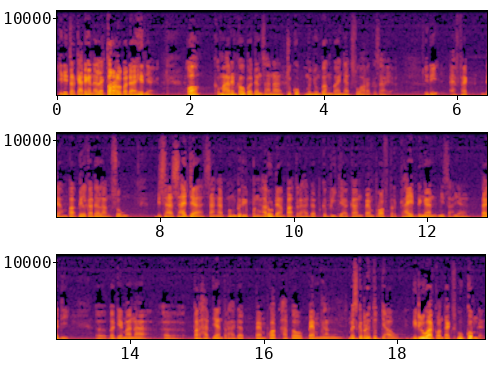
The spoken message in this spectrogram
Ini terkait dengan elektoral pada akhirnya. Oh, kemarin kabupaten sana cukup menyumbang banyak suara ke saya. Jadi efek dampak pilkada langsung bisa saja sangat memberi pengaruh dampak terhadap kebijakan Pemprov terkait dengan misalnya tadi uh, bagaimana uh, perhatian terhadap Pemkot atau Pemkap. Hmm. Meskipun itu jauh di luar konteks hukum dan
